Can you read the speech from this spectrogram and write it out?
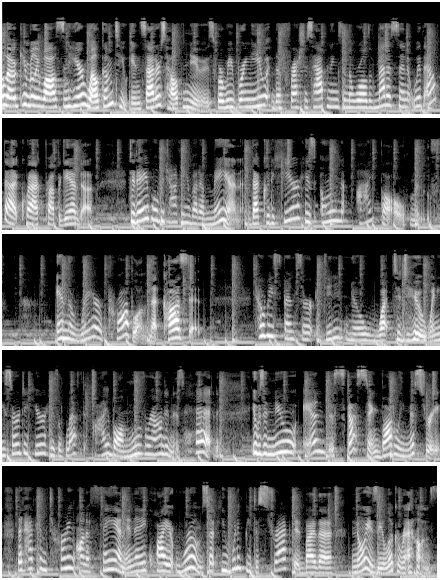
Hello, Kimberly Walston here. Welcome to Insiders Health News, where we bring you the freshest happenings in the world of medicine without that quack propaganda. Today, we'll be talking about a man that could hear his own eyeball move and the rare problem that caused it. Toby Spencer didn't know what to do when he started to hear his left eyeball move around in his head. It was a new and disgusting bodily mystery that had him turning on a fan in any quiet room so that he wouldn't be distracted by the noisy look arounds.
